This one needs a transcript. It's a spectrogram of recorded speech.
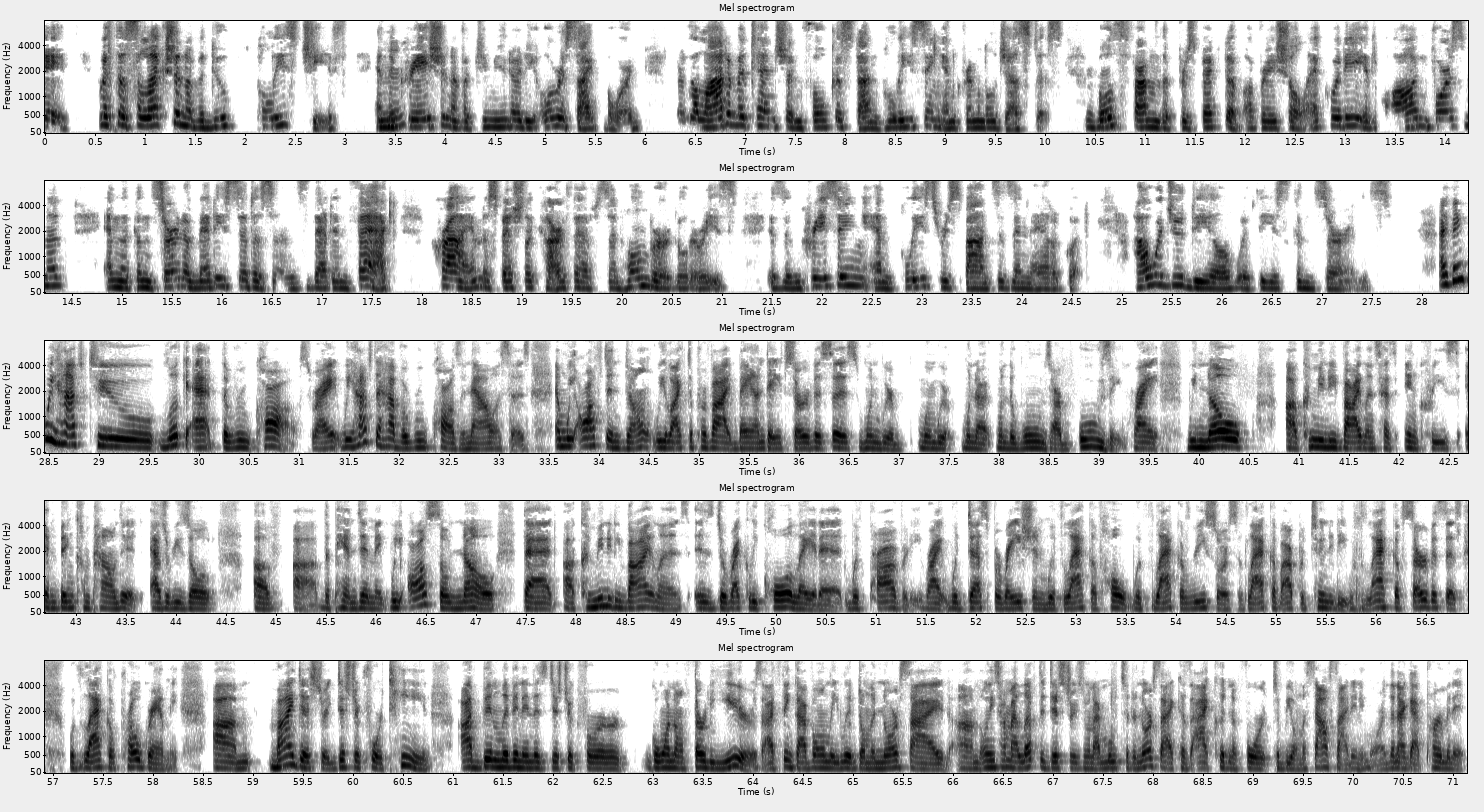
okay with the selection of a new police chief and mm-hmm. the creation of a community oversight board, there's a lot of attention focused on policing and criminal justice, mm-hmm. both from the perspective of racial equity in law enforcement and the concern of many citizens that, in fact, crime, especially car thefts and home burglaries, is increasing and police response is inadequate. How would you deal with these concerns? I think we have to look at the root cause, right? We have to have a root cause analysis, and we often don't. We like to provide band-aid services when we're when we're when uh, when the wounds are oozing, right? We know uh, community violence has increased and been compounded as a result of uh, the pandemic. We also know that uh, community violence is directly correlated with poverty, right? With desperation, with lack of hope, with lack of resources, lack of opportunity, with lack of services, with lack of programming. Um, my district, District 14, I've been living in this district for going on 30 years. I think I've only lived on the north side. Um, the only time I left the district is when I moved to the north side because I couldn't afford to be on the south side anymore. And then I got permanent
